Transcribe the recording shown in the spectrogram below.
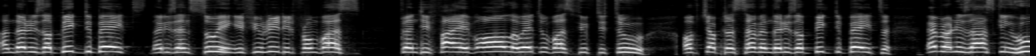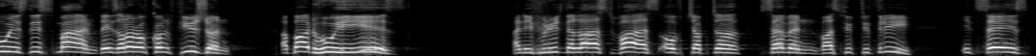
And there is a big debate that is ensuing if you read it from verse 25 all the way to verse 52 of chapter 7. There is a big debate. Everyone is asking, Who is this man? There is a lot of confusion about who he is. And if you read the last verse of chapter 7, verse 53, it says,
